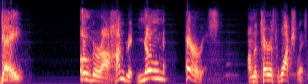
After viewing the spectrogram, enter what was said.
day. Over a hundred known terrorists on the terrorist watch list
